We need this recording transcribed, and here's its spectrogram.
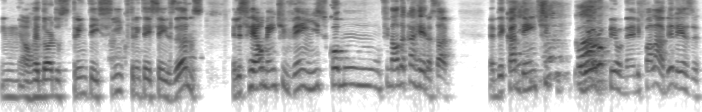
em, ao redor dos 35, 36 anos, eles realmente veem isso como um final da carreira, sabe? É decadente sim, sim, claro. o europeu, né? Ele fala, ah, beleza,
